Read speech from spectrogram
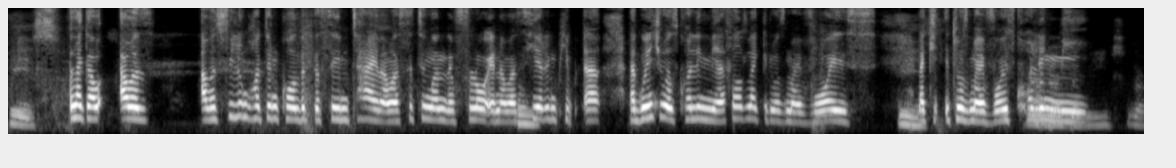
Yes. like I, I was, I was feeling hot and cold at the same time. I was sitting on the floor and I was hearing people, uh, like when she was calling me, I felt like it was my voice. Like it was my voice calling No, me. that's the weed. No.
